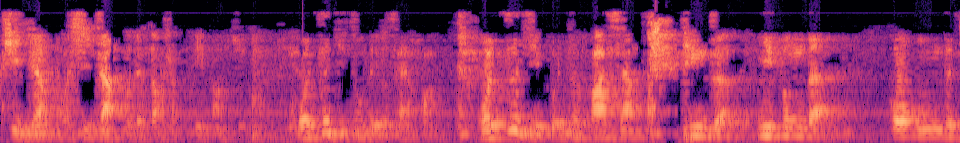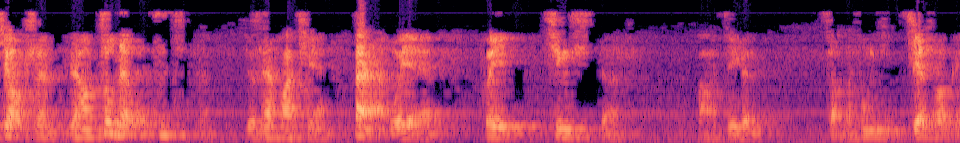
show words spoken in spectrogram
新疆或西藏或者到什么地方去。我自己种的油菜花，我自己闻着花香，听着蜜蜂的嗡嗡的叫声，然后坐在我自己的油菜花前。当然，我也会欣喜的把这个。小的风景介绍给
